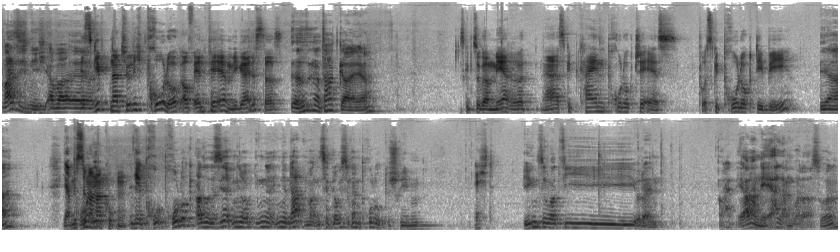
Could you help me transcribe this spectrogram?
Weiß ich nicht, aber. Äh, Es gibt natürlich Prolog auf NPM. Wie geil ist das? Das ist in der Tat geil, ja. Es gibt sogar mehrere. Ja, es gibt keinen Prolog.js. Es gibt Prolog.db. Ja. Ja, Müsste man mal gucken. Ja, Pro, Prolog, also ist ja in der, in in der Datenbank, ist ja glaube ich sogar ein Prolog geschrieben. Echt? Irgend sowas wie. Oder ein. Oder ein Erlang, ne, Erlang war das, oder?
